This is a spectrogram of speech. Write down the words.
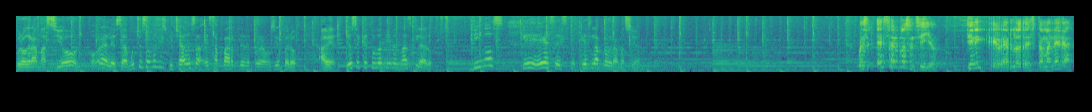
Programación, órale, o sea, muchos hemos escuchado esa, esa parte de programación, pero a ver, yo sé que tú lo tienes más claro. Dinos qué es esto, qué es la programación. Pues es algo sencillo. Tienen que verlo de esta manera.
